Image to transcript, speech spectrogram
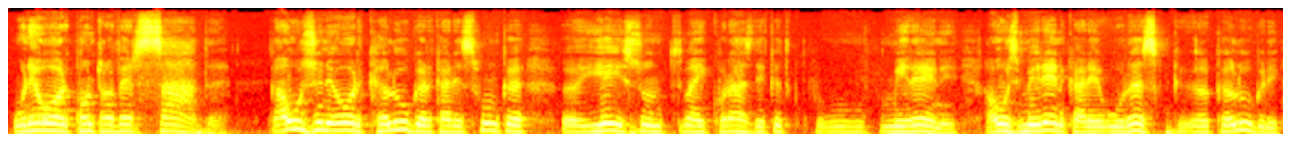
uneori controversată. Auzi uneori călugări care spun că uh, ei sunt mai curați decât mirenii. Auzi mireni care urăsc uh, călugării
